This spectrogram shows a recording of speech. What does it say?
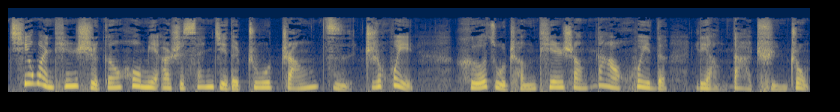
千万天使跟后面二十三节的诸长子之会合组成天上大会的两大群众。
